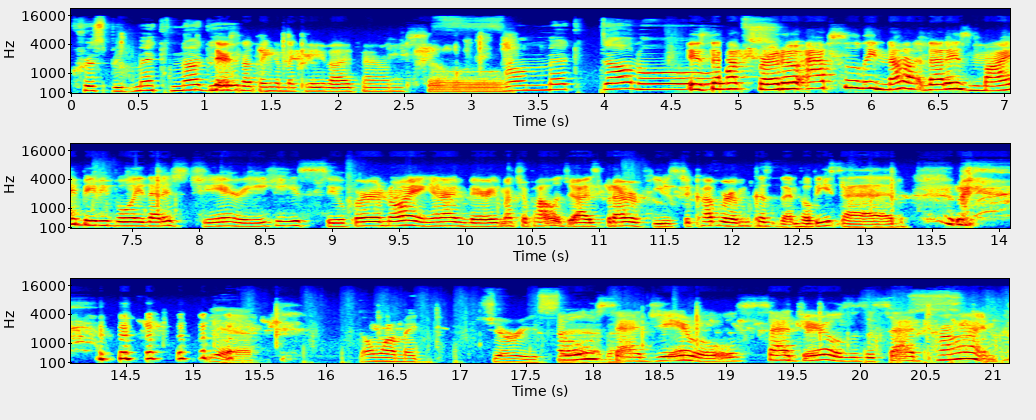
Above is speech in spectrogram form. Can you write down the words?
crispy McNugget there's nothing in the cave I found, so. from McDonald's. Is that Frodo? Absolutely not. That is my baby boy. That is Jerry. He's super annoying, and I very much apologize, but I refuse to cover him because then he'll be sad. Yeah. Don't want to make Jerry sad. Oh, sad Gerals. Sad Gerals is a sad time.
